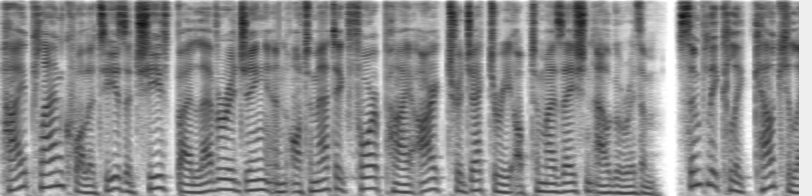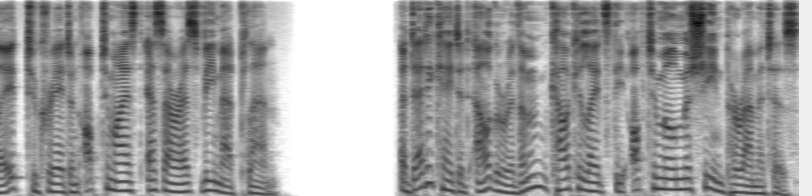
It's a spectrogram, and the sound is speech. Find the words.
High plan quality is achieved by leveraging an automatic 4-pi arc trajectory optimization algorithm. Simply click Calculate to create an optimized SRS VMAT plan. A dedicated algorithm calculates the optimal machine parameters.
